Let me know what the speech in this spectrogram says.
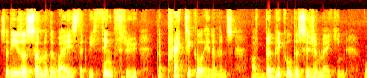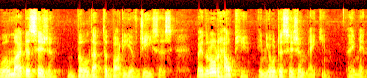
So these are some of the ways that we think through the practical elements of biblical decision making. Will my decision build up the body of Jesus? May the Lord help you in your decision making. Amen.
